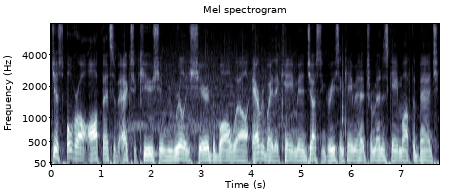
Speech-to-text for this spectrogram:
just overall offensive execution. We really shared the ball well. Everybody that came in, Justin Greason came in, had a tremendous game off the bench.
